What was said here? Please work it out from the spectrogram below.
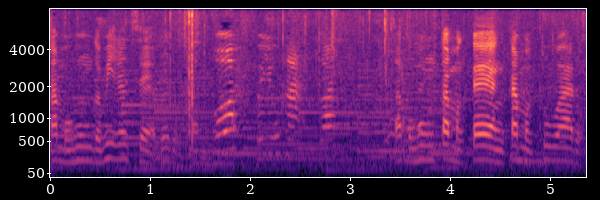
ตำหมกฮุงกับมีแล้วแสบด้วดกตำโอ้ยไปอยู่ห่างก่นตำหมกฮุงตำหมกแตงตำหมกทั่วดอก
